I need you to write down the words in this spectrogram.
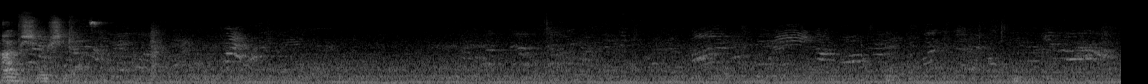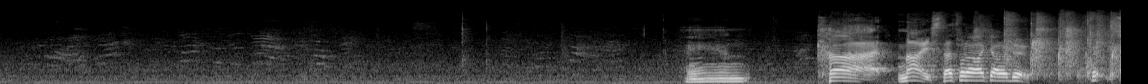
I'm sure she does. And cut. Nice. That's what I like y'all to do.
